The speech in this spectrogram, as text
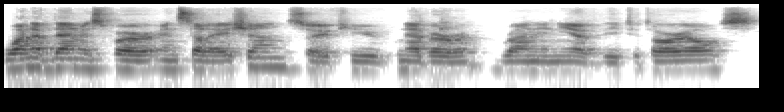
one of them is for installation. So if you've never run any of the tutorials,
